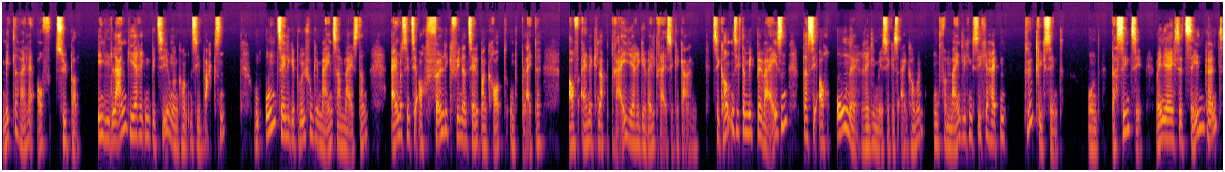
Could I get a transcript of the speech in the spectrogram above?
mittlerweile auf Zypern. In die langjährigen Beziehungen konnten sie wachsen und unzählige Prüfungen gemeinsam meistern. Einmal sind sie auch völlig finanziell bankrott und pleite auf eine knapp dreijährige Weltreise gegangen. Sie konnten sich damit beweisen, dass sie auch ohne regelmäßiges Einkommen und vermeintlichen Sicherheiten glücklich sind. Und das sind sie. Wenn ihr euch jetzt sehen könnt,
